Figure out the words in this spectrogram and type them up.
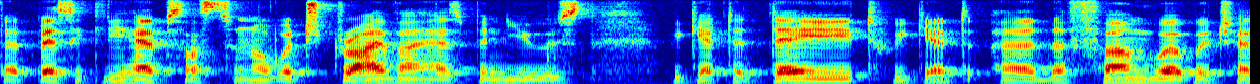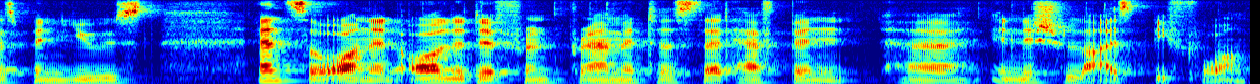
that basically helps us to know which driver has been used. We get the date, we get uh, the firmware which has been used, and so on, and all the different parameters that have been uh, initialized before.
